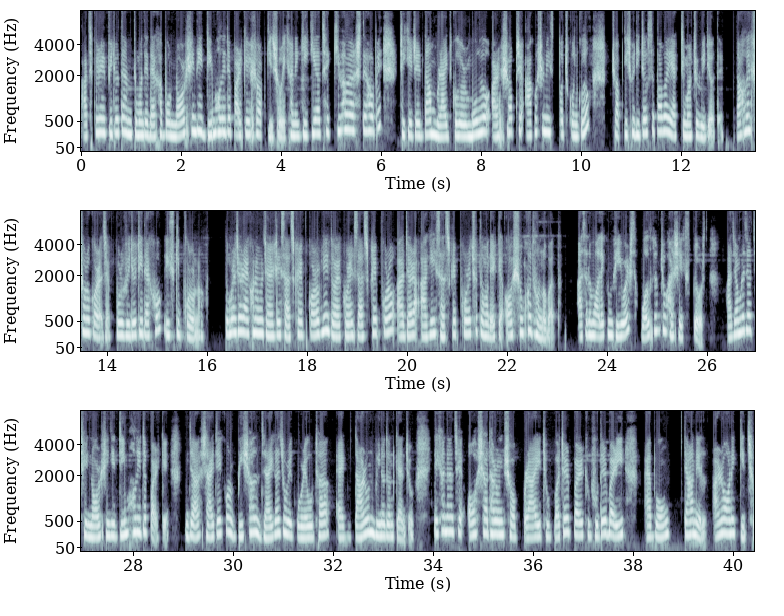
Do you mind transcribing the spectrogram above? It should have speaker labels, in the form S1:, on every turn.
S1: আজকের এই ভিডিওতে আমি তোমাদের দেখাবো নরসিংদী ডিম হলিডে পার্কের সবকিছু। এখানে কি কি আছে, কীভাবে আসতে হবে, টিকিটের দাম, রাইডগুলোর মূল্য, আর সবচেয়ে আকর্ষণীয় স্পট কোনগুলো, সবকিছু ডিটেলসে পাবা এই একটি মাত্র ভিডিওতে। তাহলে শুরু করা যাক, পুরো ভিডিওটি দেখো স্কিপ করো না। তোমরা যারা এখন আমার চ্যানেলটি সাবস্ক্রাইব করোনি, দয়া করে সাবস্ক্রাইব করো, আর যারা আগেই সাবস্ক্রাইব করেছ, তোমাদেরকে অসংখ্য ধন্যবাদ। আসসালামু আলাইকুম viewers welcome to Hasi explores আজ আমরা যাচ্ছি নরসিংদী ডিম হলিডে পার্কে, যা ষাট একর বিশাল জায়গা জুড়ে গড়ে ওঠা এক দারুণ বিনোদন কেন্দ্র। এখানে আছে অসাধারণ সব রাইড, ওয়াটার পার্ক, ভূতের বাড়ি এবং টানেল আরও অনেক কিছু।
